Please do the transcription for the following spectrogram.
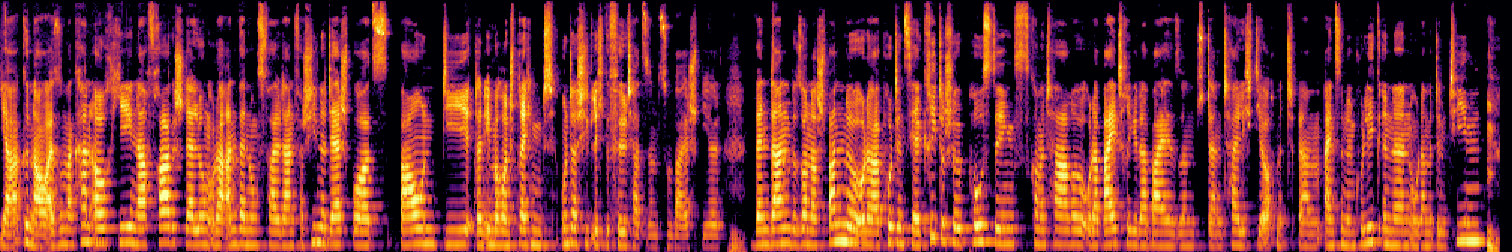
Ja, genau. Also man kann auch je nach Fragestellung oder Anwendungsfall dann verschiedene Dashboards bauen, die dann eben auch entsprechend unterschiedlich gefiltert sind zum Beispiel. Hm. Wenn dann besonders spannende oder potenziell kritische Postings, Kommentare oder Beiträge dabei sind, dann teile ich die auch mit ähm, einzelnen KollegInnen oder mit dem Team. Hm.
